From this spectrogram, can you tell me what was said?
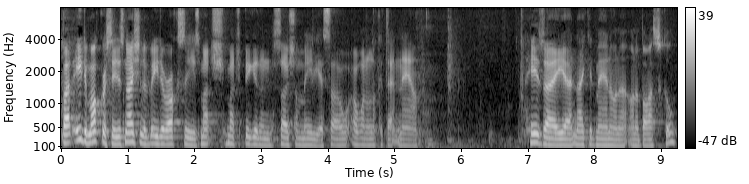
But e-democracy, this notion of e-democracy is much, much bigger than social media, so I want to look at that now. Here's a uh, naked man on a, on a bicycle.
